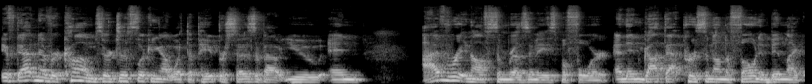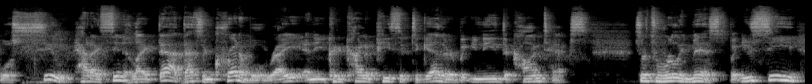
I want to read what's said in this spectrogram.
If that never comes, they're just looking at what the paper says about you. And I've written off some resumes before and then got that person on the phone and been like, well, shoot, had I seen it like that, that's incredible, right? And you could kind of piece it together, but you need the context. So it's really missed. But you see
